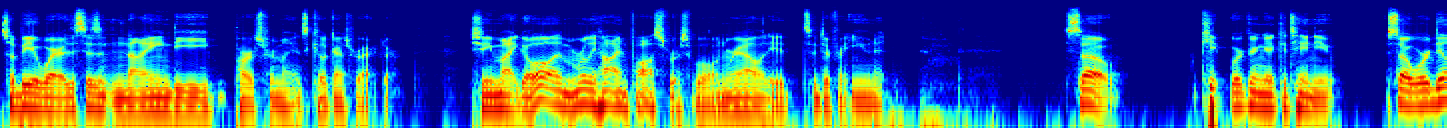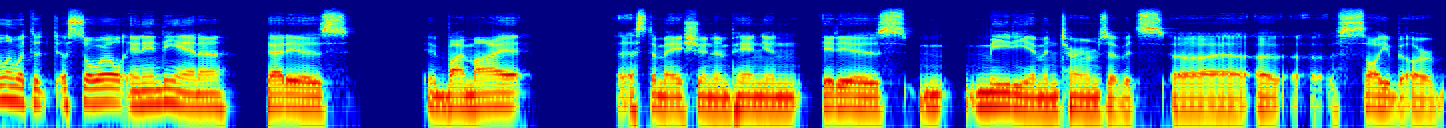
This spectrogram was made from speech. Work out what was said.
So be aware, this isn't 90 parts per million, it's kilograms per hectare. So you might go, oh, I'm really high in phosphorus. Well, in reality, it's a different unit. So keep, we're going to continue. So we're dealing with a, a soil in Indiana that is, by my estimation and opinion, it is medium in terms of its uh, uh, uh, soluble or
